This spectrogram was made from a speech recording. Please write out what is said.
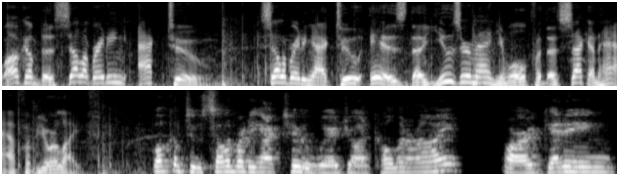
Welcome to Celebrating Act Two. Celebrating Act Two is the user manual for the second half of your life. Welcome to Celebrating Act Two, where John Coleman and I are getting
